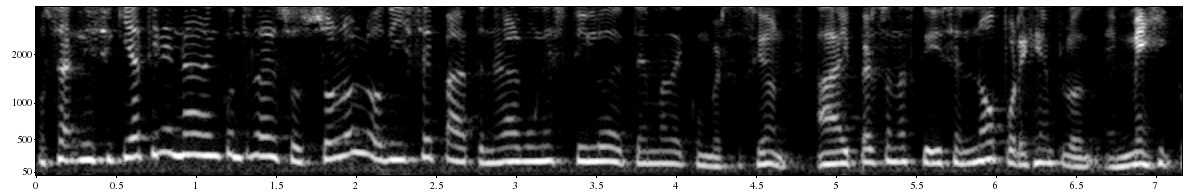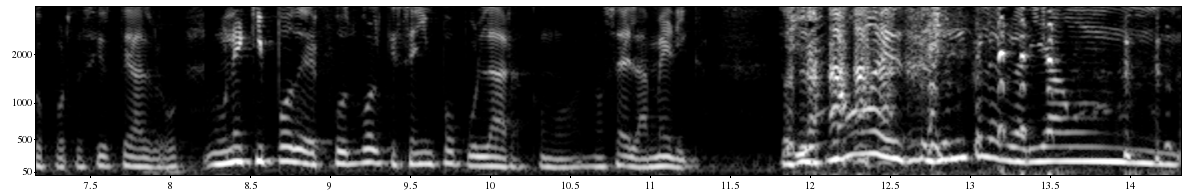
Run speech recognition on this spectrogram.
O sea, ni siquiera tiene nada en contra de eso, solo lo dice para tener algún estilo de tema de conversación. Hay personas que dicen, no, por ejemplo, en México, por decirte algo, un equipo de fútbol que sea impopular, como, no sé, el América. Entonces, no, este, yo nunca le hablaría a un,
